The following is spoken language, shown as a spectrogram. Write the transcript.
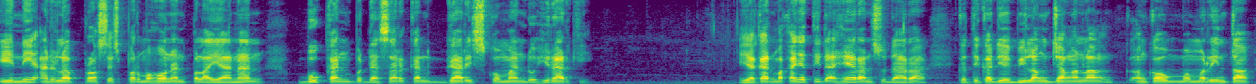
ini adalah proses permohonan pelayanan bukan berdasarkan garis komando hierarki. Ya kan, makanya tidak heran saudara ketika dia bilang janganlah engkau memerintah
